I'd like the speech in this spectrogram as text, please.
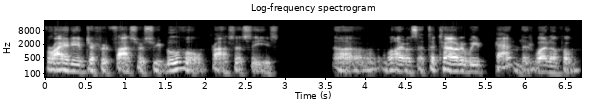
variety of different phosphorus removal processes uh, while I was at the town, and we patented one of them,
